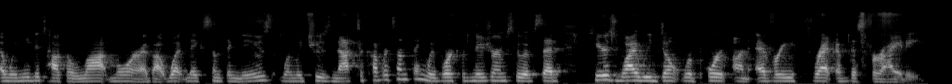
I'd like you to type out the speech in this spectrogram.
and we need to talk a lot more about what makes something news. When we choose not to cover something we've worked with newsrooms who have said here's why we don't report on every threat of this variety.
